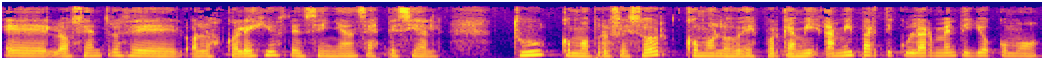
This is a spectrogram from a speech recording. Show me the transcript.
eh, los centros de, o los colegios de enseñanza especial. Tú, como profesor, ¿cómo lo ves? Porque a mí, a mí particularmente, yo como,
